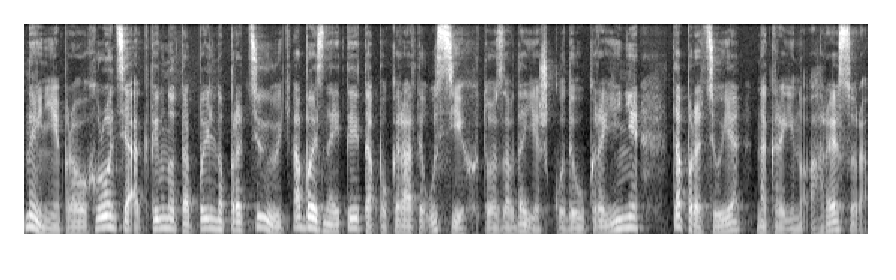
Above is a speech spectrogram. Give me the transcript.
Нині правоохоронці активно та пильно працюють, аби знайти та покарати усіх, хто завдає шкоди Україні та працює на країну агресора.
